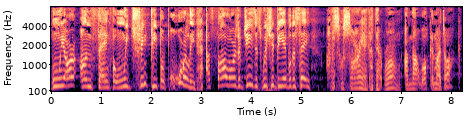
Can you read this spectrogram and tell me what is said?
when we are unthankful, when we treat people poorly as followers of Jesus, we should be able to say, I'm so sorry I got that wrong. I'm not walking my talk.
